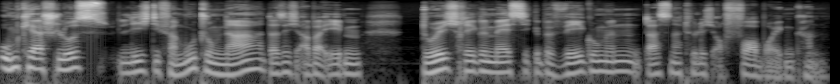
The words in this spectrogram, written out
Umkehrschluss liegt die Vermutung nahe, dass ich aber eben durch regelmäßige Bewegungen das natürlich auch vorbeugen kann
